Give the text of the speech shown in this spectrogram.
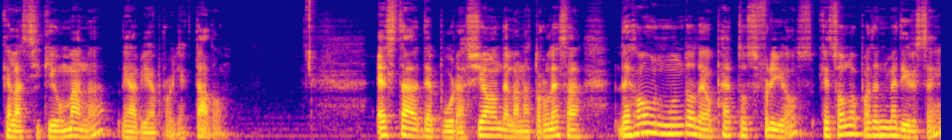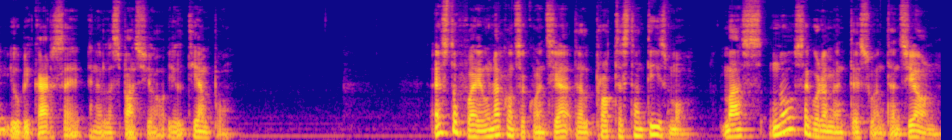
que la psique humana le había proyectado. Esta depuración de la naturaleza dejó un mundo de objetos fríos que solo pueden medirse y ubicarse en el espacio y el tiempo. Esto fue una consecuencia del protestantismo, mas no seguramente su intención.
